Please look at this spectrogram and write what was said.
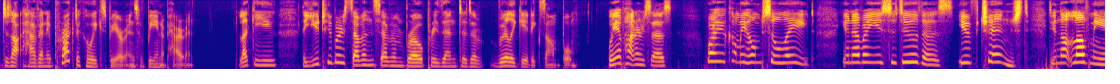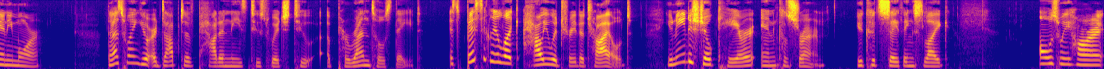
do not have any practical experience of being a parent. Lucky you, the YouTuber 77bro presented a really good example. When your partner says, Why are you coming home so late? You never used to do this. You've changed. Do you not love me anymore? That's when your adoptive pattern needs to switch to a parental state. It's basically like how you would treat a child. You need to show care and concern. You could say things like, Oh, sweetheart,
